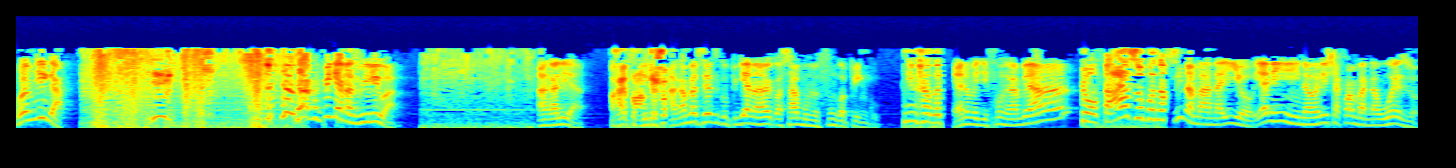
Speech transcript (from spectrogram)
We mjinga, hmm. taka kupiga anazuiliwa. Angalia, akaambia siwezi kupigana nawe kwa sababu umefungwa pingu, yaani umejifunga. Kaambia ah. sina maana hiyo, yaani hii inaonyesha kwamba na uwezo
